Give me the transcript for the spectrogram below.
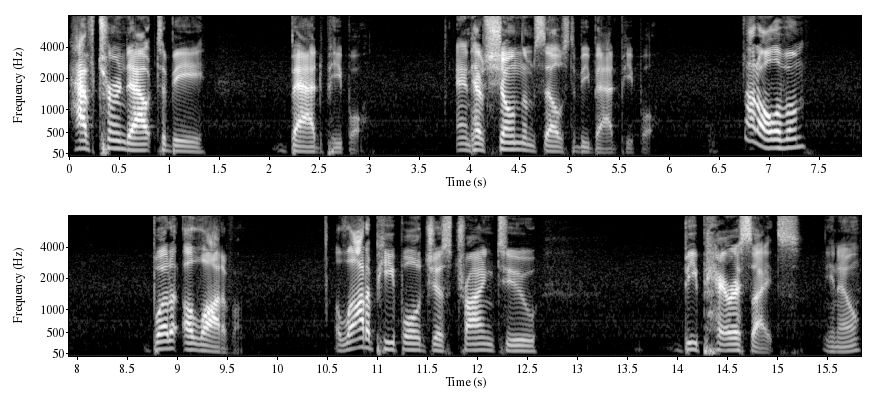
have turned out to be bad people and have shown themselves to be bad people. Not all of them, but a lot of them. A lot of people just trying to be parasites, you know?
